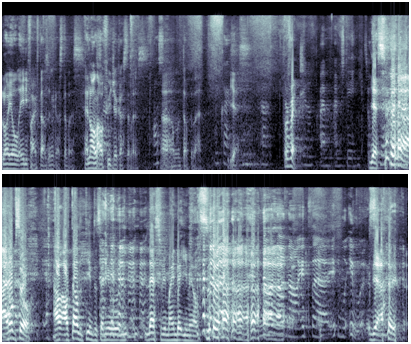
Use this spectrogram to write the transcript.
loyal 85,000 customers and all our future customers Awesome. um, on top of that. Okay. Yes. Yeah. Perfect. Well, you know, I'm, I'm staying. so- Yes, I hope so. I'll, I'll tell the team to send you less reminder emails. no, no, no. It's uh, it, it works. yeah.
